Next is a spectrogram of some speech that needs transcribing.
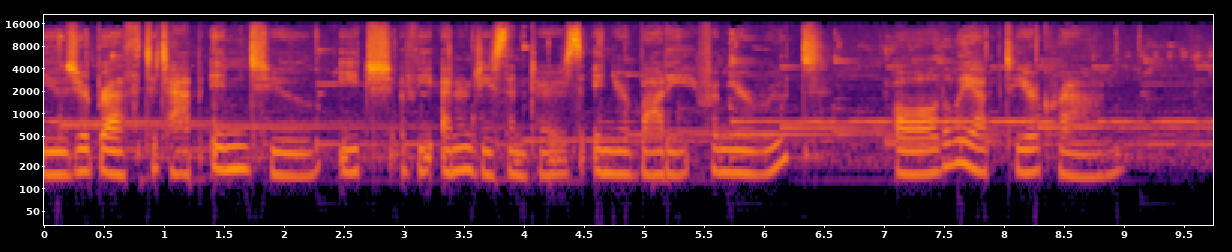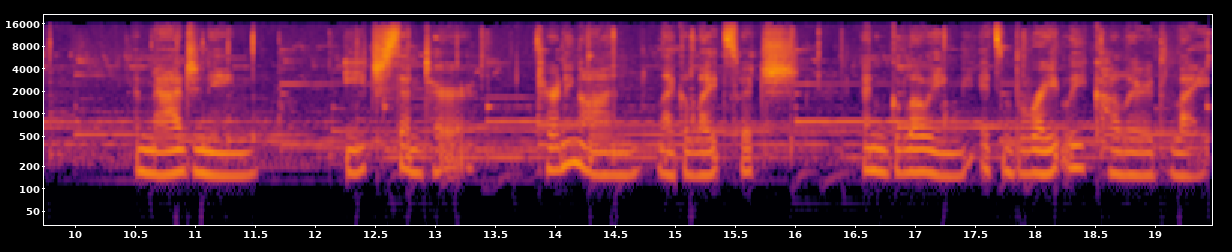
Use your breath to tap into each of the energy centers in your body from your root all the way up to your crown. Imagining each center turning on like a light switch and glowing its brightly colored light.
